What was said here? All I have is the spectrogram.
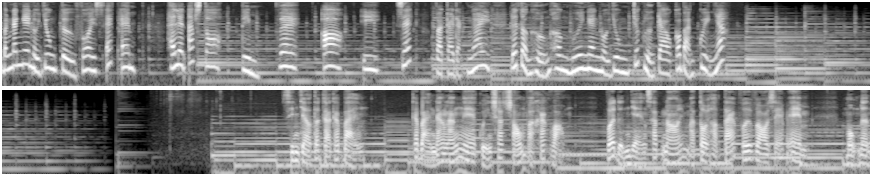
Bạn đang nghe nội dung từ Voice FM. Hãy lên App Store tìm V O I Z và cài đặt ngay để tận hưởng hơn 10.000 nội dung chất lượng cao có bản quyền nhé. Xin chào tất cả các bạn. Các bạn đang lắng nghe quyển sách Sống và Khát vọng với định dạng sách nói mà tôi hợp tác với Voice FM, một nền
